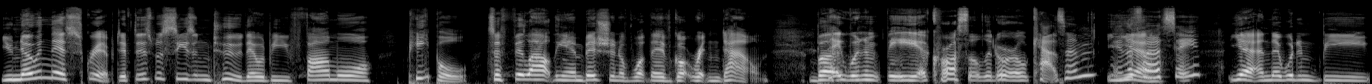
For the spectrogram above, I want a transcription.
you know in their script if this was season 2 there would be far more people to fill out the ambition of what they've got written down. But they wouldn't be across a literal chasm in the first scene. Yeah, and there wouldn't be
